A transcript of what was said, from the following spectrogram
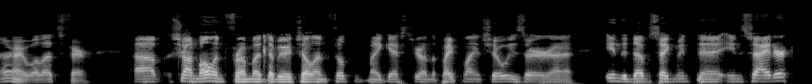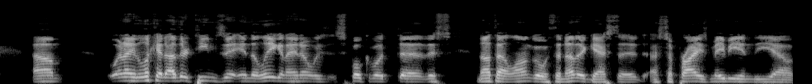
All right, well, that's fair. Uh, Shawn Mullin from uh, WHL Unfiltered, my guest here on the Pipeline Show. He's our uh, in the dub segment uh, insider. Um, when I look at other teams in the league, and I know we spoke about uh, this not that long ago with another guest, a, a surprise maybe in the uh,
